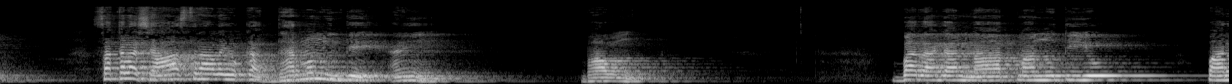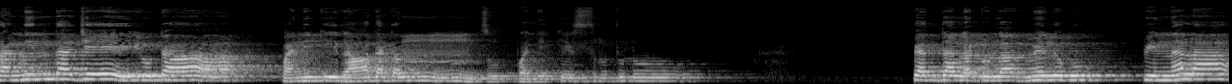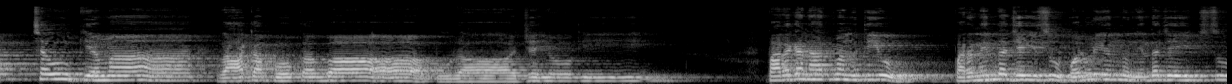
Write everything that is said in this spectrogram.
సకల శాస్త్రాల యొక్క ధర్మం ఇంతే అని భావము. బరగన్నాత్మనుతియు పరనింద చేయుట పనికి రాదటం చుప్పలికి శృతులు పెద్దలటుల మెలుగు పిన్నల చౌక్యమా? రాకపోక బాపురాజయోగి. పరగనాత్మ నుతియు పరనింద చేయిసు పరులు ఎందు నింద చేయిస్తూ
